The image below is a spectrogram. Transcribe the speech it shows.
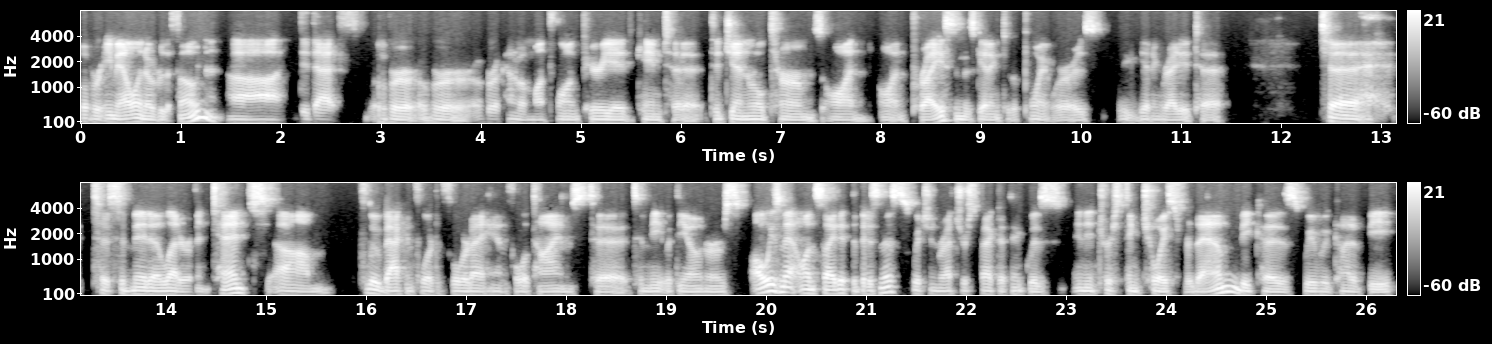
over email and over the phone. Uh, did that over over over a kind of a month long period. Came to to general terms on on price and was getting to the point where I was getting ready to to to submit a letter of intent. Um, flew back and forth to Florida a handful of times to to meet with the owners. Always met on site at the business, which in retrospect I think was an interesting choice for them because we would kind of be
